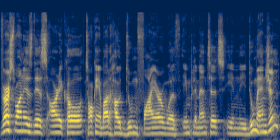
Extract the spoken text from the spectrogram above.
First one is this article talking about how Doomfire was implemented in the Doom engine.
